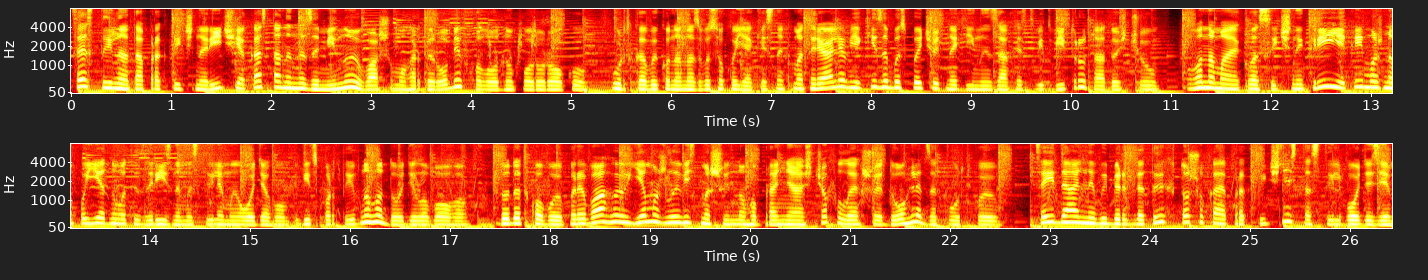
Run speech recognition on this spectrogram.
Це стильна та практична річ, яка стане незамінною в вашому гардеробі в холодну пору року. Куртка виконана з високоякісних матеріалів, які забезпечують надійний захист від вітру та дощу. Вона має класичний крій, який можна поєднувати з різними стилями одягу від спортивного до ділового. Додатковою перевагою є можливість машинного прання, що полегшує догляд за курткою. Це ідеальний вибір для тих, хто шукає практичність та стиль в одязі.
